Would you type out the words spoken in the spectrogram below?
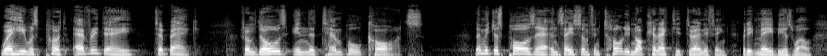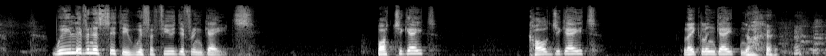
where he was put every day to beg from those in the temple courts. Let me just pause there and say something totally not connected to anything, but it may be as well. We live in a city with a few different gates Botcher Gate, Colger Gate? Lakeland Gate? No.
